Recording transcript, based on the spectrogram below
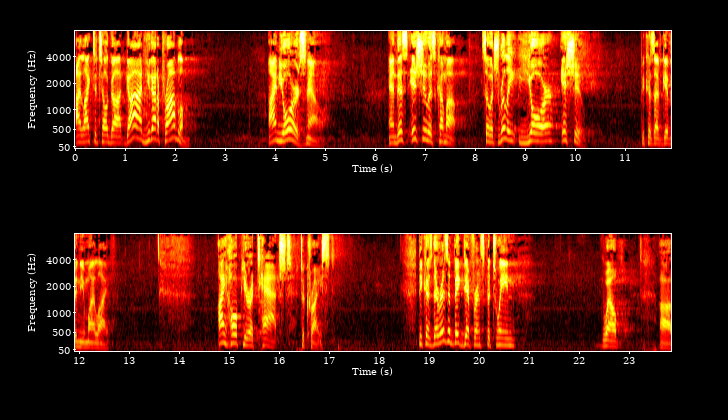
I like to tell God, God, you got a problem. I'm yours now. And this issue has come up. So it's really your issue because I've given you my life. I hope you're attached to Christ. Because there is a big difference between, well, uh,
